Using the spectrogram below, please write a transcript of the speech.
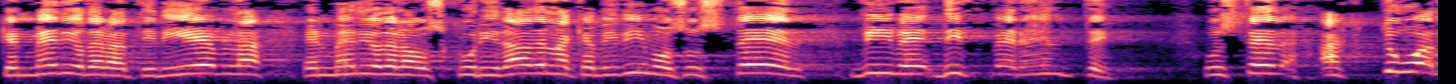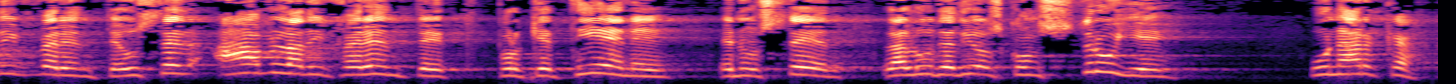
Que en medio de la tiniebla, en medio de la oscuridad en la que vivimos, usted vive diferente. Usted actúa diferente, usted habla diferente porque tiene en usted la luz de Dios. Construye un arca.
